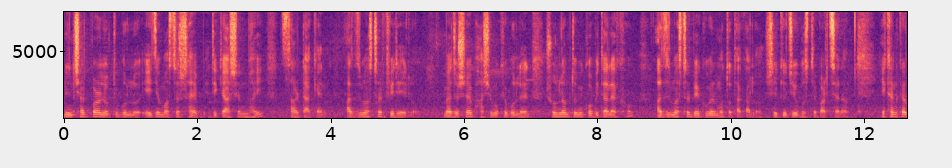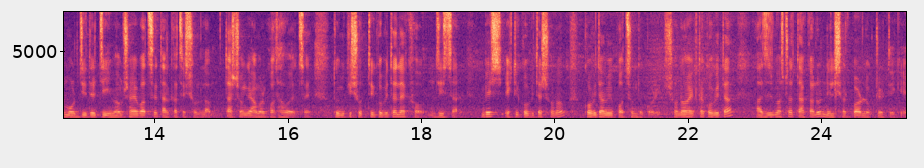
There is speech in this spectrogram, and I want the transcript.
নীল শার্ট পরা লোকটি বলল, এই যে মাস্টার সাহেব, এদিকে আসেন ভাই স্যার ডাকেন। আজিজ মাস্টার ফিরে এলো। মেজর সাহেব হাসি মুখে বললেন, শুনলাম তুমি কবিতা লেখো। আজিজ মাস্টার বেকুবের মতো তাকালো। সে কিছুই বুঝতে পারছে না। এখানকার মসজিদের যে ইমাম সাহেব আছে, তার কাছে শুনলাম। তার সঙ্গে আমার কথা হয়েছে। তুমি কি সত্যি কবিতা লেখো? জি স্যার। বেশ, একটি কবিতা শোনাও। কবিতা আমি পছন্দ করি। শোনাও একটা কবিতা। আজিজ মাস্টার তাকালো নীলশার পর লোকটির দিকে।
